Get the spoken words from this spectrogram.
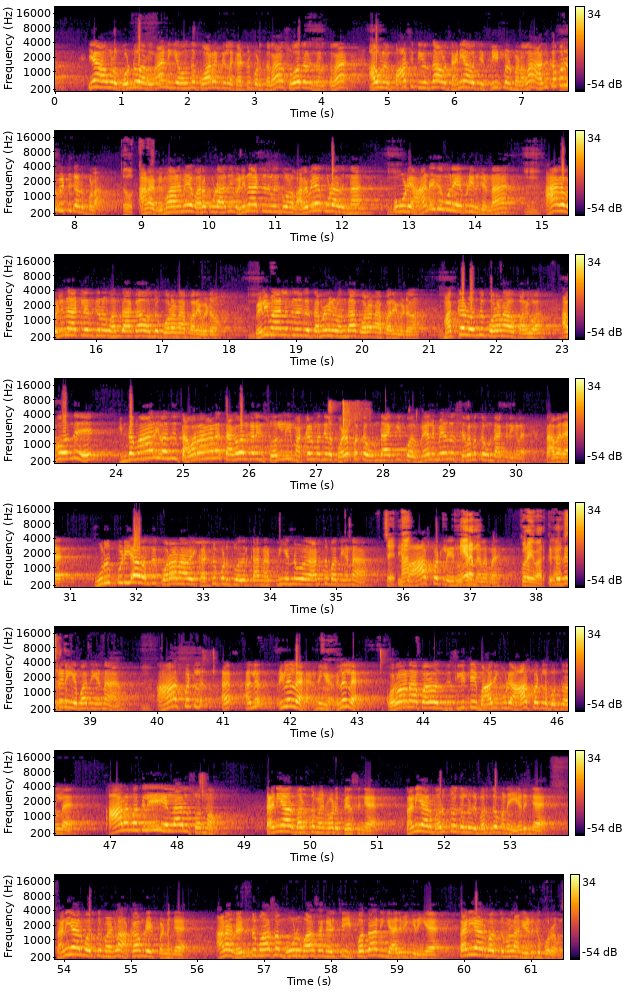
ஏன் அவங்கள கொண்டு வரலாம்? நீங்க வந்து குவாரண்டைன்ல கட்டுப்படுத்தலாம் சோதனை நடத்தலாம். அவங்களுக்கு பாசிட்டிவ் இருந்தா அவங்களை தனியா வச்சு ட்ரீட்மெண்ட் பண்ணலாம். அதுக்கப்புறம் வீட்டுக்கு அனுப்பலாம். ஓகே ஆனா விமானமே வரக்கூடாது வெளிநாட்டுகளுக்கு வரவே கூடாதுன்னா உங்களுடைய அணுகுமுறை எப்படி இருக்குன்னா ஆக வெளிநாட்டுல இருக்கிறவங்க வந்தாக்கா வந்து கொரோனா பரவிடும். வெளி மாநிலத்தில் இருக்கிற தமிழர்கள் வந்தா கொரோனா பரவிடும். மக்கள் வந்து கொரோனாவை பரவா அப்போ வந்து இந்த மாதிரி வந்து தவறான தகவல்களை சொல்லி மக்கள் மத்தியில் குழப்பத்தை உண்டாக்கி மேலும் மேலும் சிரமத்தை உண்டாக்குறீங்களே தவிர உருப்படியா வந்து கொரோனாவை கட்டுப்படுத்துவதற்கான நீங்க இன்னும் அடுத்து பாத்தீங்கன்னா இப்ப ஹாஸ்பிட்டல் என்ன நிலைமை? குறைவா இருக்கு. கிட்டத்தட்ட. நீங்க பாத்தீங்கன்னா ஹாஸ்பிட்டல் இல்ல இல்ல நீங்க இல்ல இல்ல. கொரோனா பரவலுக்கு சிகிச்சை பாதிக்கக்கூடிய ஹாஸ்பிட்டலை பொறுத்தவரையில ஆரம்பத்திலேயே எல்லாரும் சொன்னோம் தனியார் மருத்துவமனையோட பேசுங்க தனியார் மருத்துவக் கல்லூரி மருத்துவமனை எடுங்க தனியார் மருத்துவமனைலாம் அகாமடேட் பண்ணுங்க. ஆனா ரெண்டு மாசம் மூணு மாசம் கழிச்சு இப்பதான் நீங்க அறிவிக்கிறீங்க தனியார் மருத்துவமனை நாங்க எடுக்க போறோம்.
